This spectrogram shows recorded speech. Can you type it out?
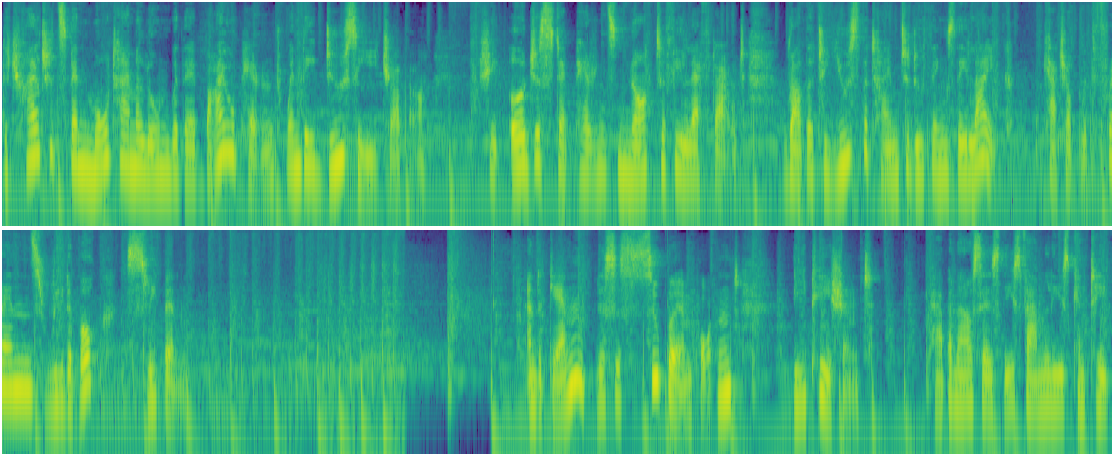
the child should spend more time alone with their bio parent when they do see each other. She urges step parents not to feel left out, rather, to use the time to do things they like catch up with friends, read a book, sleep in. And again, this is super important be patient. Papernow says these families can take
